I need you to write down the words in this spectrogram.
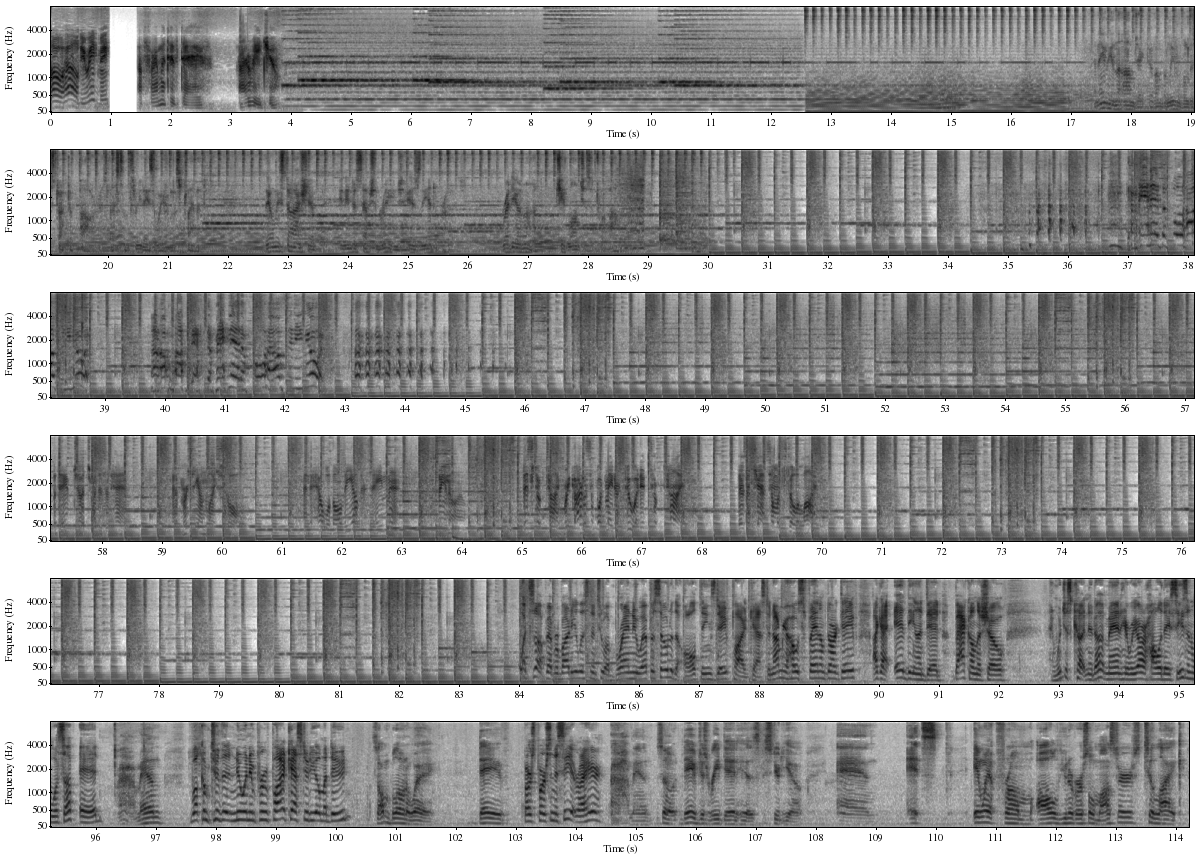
Oh, Hal, do you read me? Affirmative, Dave. I read you. An alien object of unbelievable destructive power is less than three days away from this planet. The only starship in interception range is the Enterprise. Ready or not, she launches at 12 hours. Up, everybody? You're listening to a brand new episode of the All Things Dave podcast, and I'm your host, Phantom Dark Dave. I got Ed the Undead back on the show, and we're just cutting it up, man. Here we are, holiday season. What's up, Ed? Ah, man. Welcome to the new and improved podcast studio, my dude. So I'm blown away. Dave, First person to see it right here. ah, man. So Dave just redid his studio, and it's it went from all Universal monsters to like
